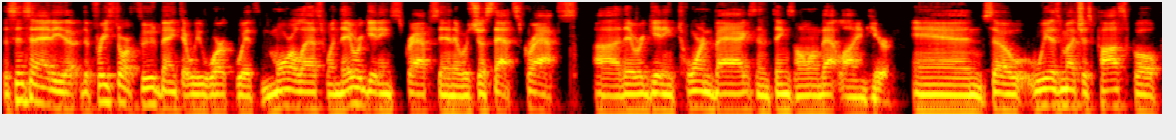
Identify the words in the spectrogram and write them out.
The Cincinnati, the, the Free Store Food Bank that we work with, more or less, when they were getting scraps in, it was just that scraps. Uh, they were getting torn bags and things along that line here. And so we, as much as possible,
